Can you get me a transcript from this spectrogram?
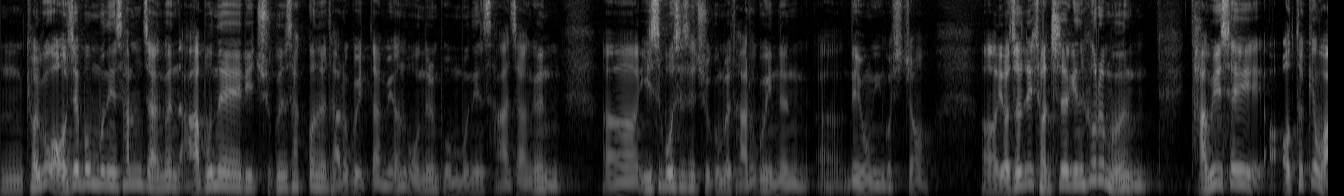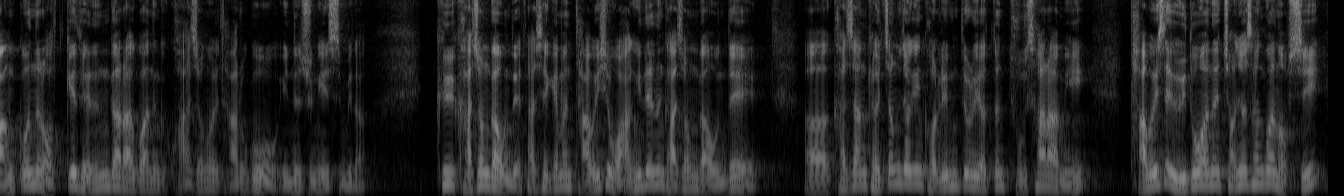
음, 결국 어제 본문인 3장은 아브넬이 죽은 사건을 다루고 있다면 오늘 본문인 4장은 어, 이스보셋의 죽음을 다루고 있는 어, 내용인 것이죠. 어, 여전히 전체적인 흐름은 다윗이 어떻게 왕권을 얻게 되는가라고 하는 그 과정을 다루고 있는 중에 있습니다. 그 과정 가운데 다시 얘기하면 다윗이 왕이 되는 과정 가운데 어, 가장 결정적인 걸림돌이었던 두 사람이 다윗의 의도와는 전혀 상관없이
